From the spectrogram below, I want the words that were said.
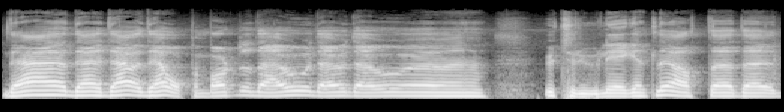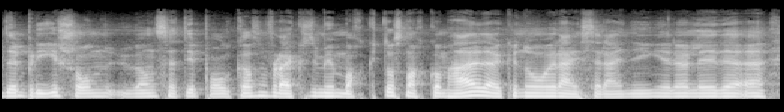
det er, det, er, det, er, åpenbart, og det er jo, det er jo, det er jo utrolig, egentlig, at eh, det, det blir sånn uansett i podkasten, for det er ikke så mye makt å snakke om her. Det er jo ikke noe reiseregninger eller eh,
